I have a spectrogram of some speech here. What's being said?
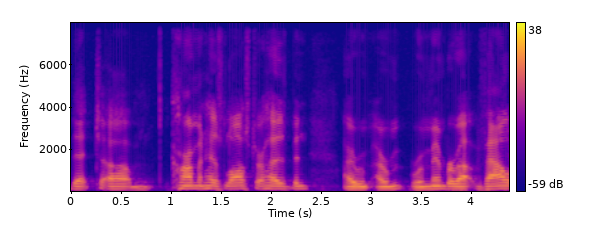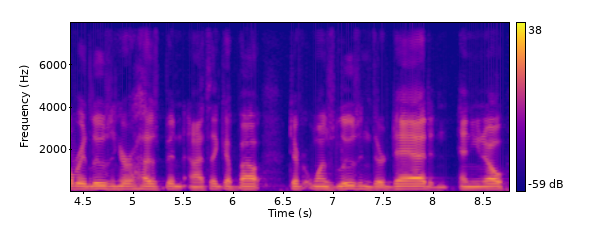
that um, Carmen has lost her husband. I, re- I, remember about Valerie losing her husband, and I think about different ones losing their dad. And, and you know,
